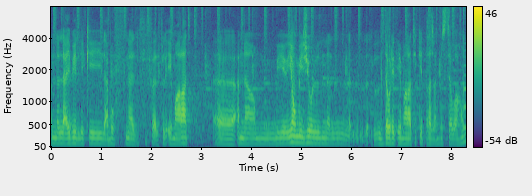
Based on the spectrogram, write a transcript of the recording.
أن اللاعبين اللي كيلعبوا في, في, في الإمارات آه أنهم يوم يجيو للدوري الإماراتي كيتراجع مستواهم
